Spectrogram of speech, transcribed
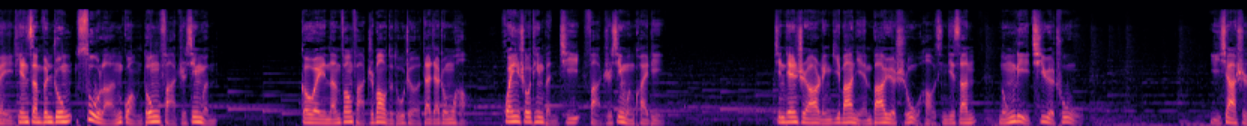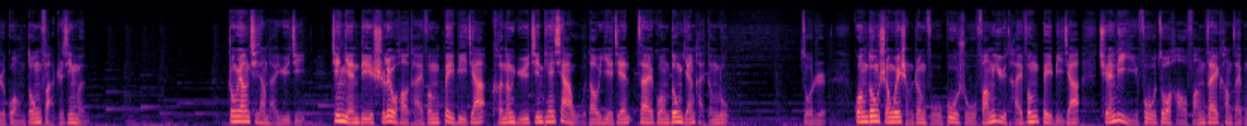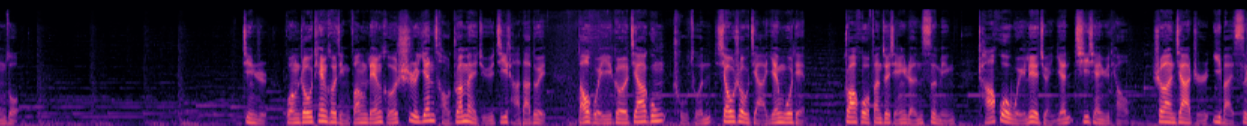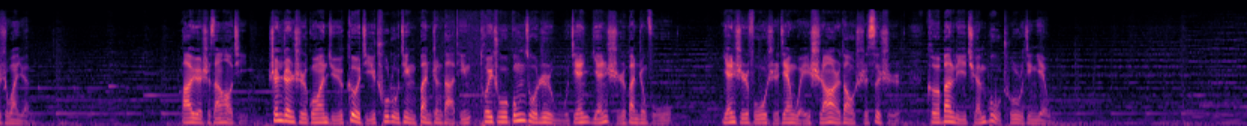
每天三分钟速览广东法治新闻。各位南方法制报的读者，大家中午好，欢迎收听本期法治新闻快递。今天是二零一八年八月十五号，星期三，农历七月初五。以下是广东法治新闻。中央气象台预计，今年第十六号台风贝碧嘉可能于今天下午到夜间在广东沿海登陆。昨日。广东省委省政府部署防御台风贝碧嘉，全力以赴做好防灾抗灾工作。近日，广州天河警方联合市烟草专卖局稽查大队，捣毁一个加工、储存、销售假烟窝点，抓获犯罪嫌疑人四名，查获伪劣卷烟七千余条，涉案价值一百四十万元。八月十三号起。深圳市公安局各级出入境办证大厅推出工作日午间延时办证服务，延时服务时间为十二到十四时，可办理全部出入境业务。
